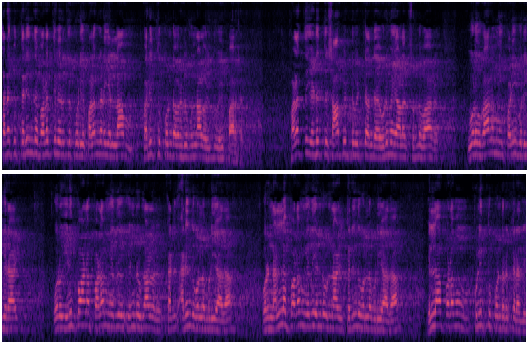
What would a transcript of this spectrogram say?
தனக்கு தெரிந்த மரத்தில் இருக்கக்கூடிய பழங்களை எல்லாம் பறித்து கொண்டு அவர்கள் முன்னால் வைத்து வைப்பார்கள். பழத்தை எடுத்து சாப்பிட்டு விட்டு அந்த உரிமையாளர் சொல்லுவார் இவ்வளவு காலம் நீ பணிபுரிகிறாய் ஒரு இனிப்பான பழம் எது என்று உன்னால் கறி அறிந்து கொள்ள முடியாதா? ஒரு நல்ல பழம் எது என்று உன்னால் தெரிந்து கொள்ள முடியாதா? எல்லா பழமும் புளித்து கொண்டிருக்கிறது.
